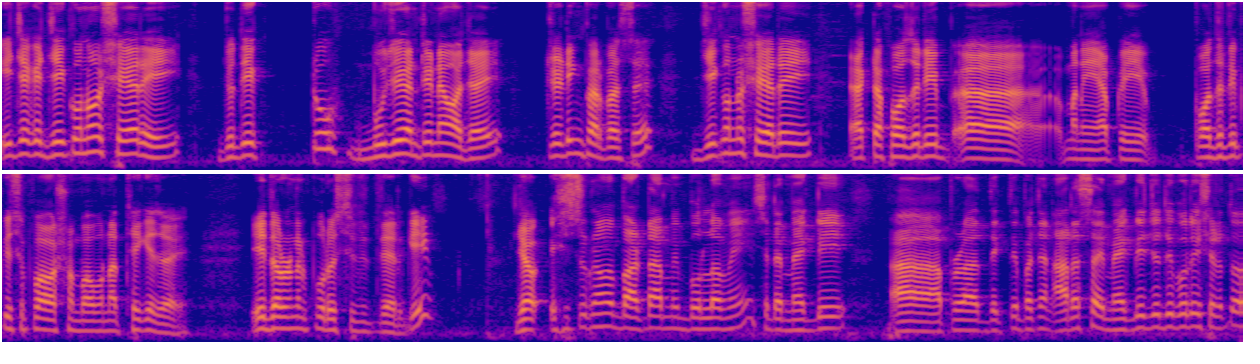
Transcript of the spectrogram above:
এই জায়গায় যে কোনো শেয়ারেই যদি বুঝে এন্ট্রি নেওয়া যায় ট্রেডিং পারপাসে যে কোনো শেয়ারেই একটা পজিটিভ মানে আপনি পজিটিভ কিছু পাওয়ার সম্ভাবনা থেকে যায়, এই ধরনের পরিস্থিতিতে আর কি। যা হিস্টোগ্রামের বারটা আমি বললামই, সেটা ম্যাকডি আপনারা দেখতে পাচ্ছেন। আরএসআই ম্যাকডি যদি বলি, সেটা তো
